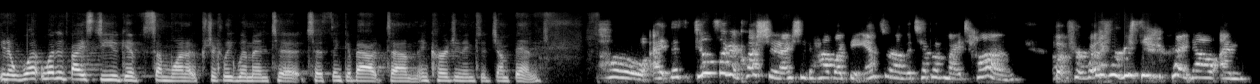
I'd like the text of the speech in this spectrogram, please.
You know, what what advice do you give someone, particularly women, to to think about um, encouraging them to jump in? Oh, I, that feels like a question I should have like the answer on the tip of my tongue. But for whatever reason, right now I'm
